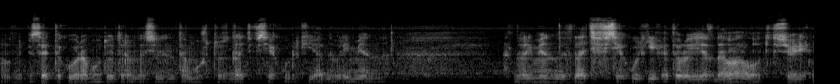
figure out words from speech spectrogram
Вот написать такую работу, это равносильно тому, что сдать все кульки одновременно. Одновременно сдать все кульки, которые я сдавал, вот все их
